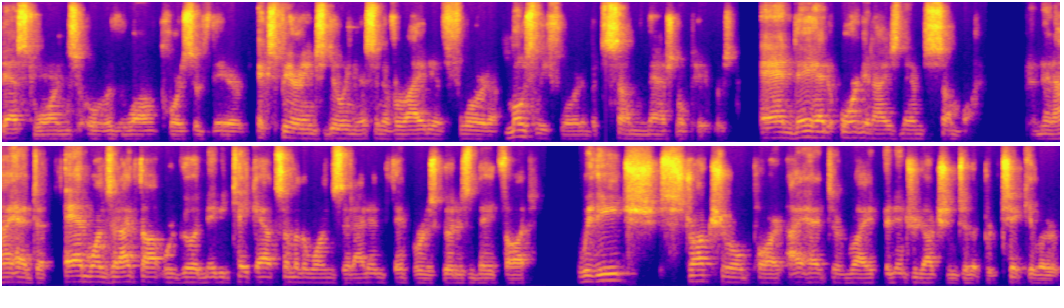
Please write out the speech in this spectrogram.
best ones over the long course of their experience doing this in a variety of Florida, mostly Florida, but some national papers. And they had organized them somewhat. And then I had to add ones that I thought were good, maybe take out some of the ones that I didn't think were as good as they thought. With each structural part, I had to write an introduction to the particular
